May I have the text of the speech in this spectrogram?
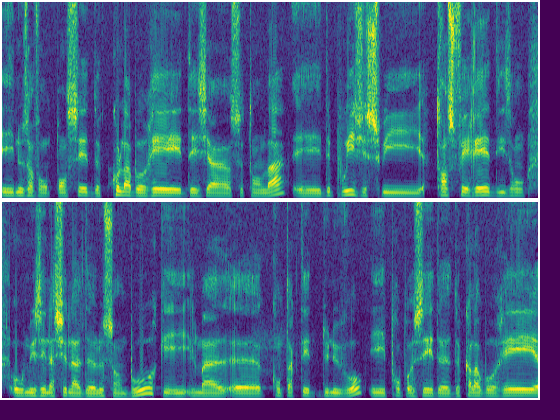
et nous avons pensé de collaborer déjà ce temps-là. Et depuis, je suis transféré, disons, au Musée national de Luxembourg. Il m'a euh, contacté de nouveau et proposé de, de collaborer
